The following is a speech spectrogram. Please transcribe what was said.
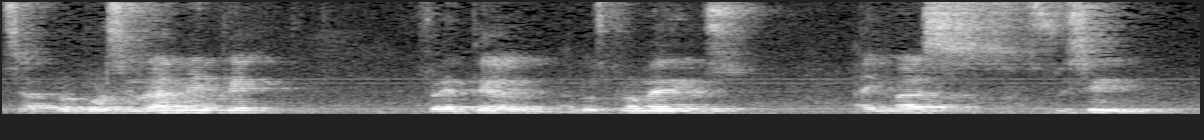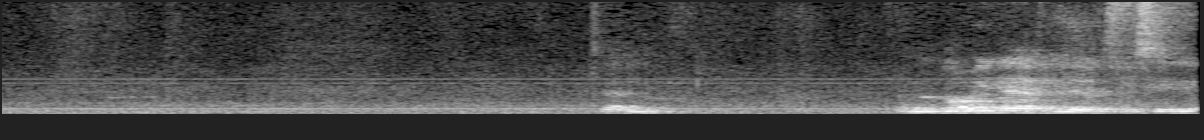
o sea, proporcionalmente frente a, los promedios hay más suicidio. O sea, cuando no vine a defender el suicidio,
